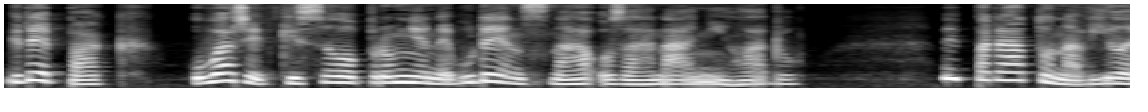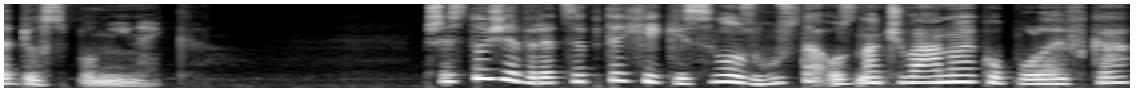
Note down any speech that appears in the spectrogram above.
Kde pak? Uvařit kyselo pro mě nebude jen snaha o zahnání hladu. Vypadá to na výlet do vzpomínek. Přestože v receptech je kyselo zhusta označováno jako polévka,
